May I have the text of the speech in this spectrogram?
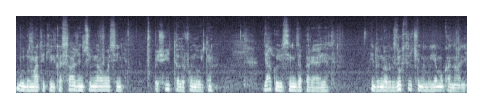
Буду мати кілька саджанців на осінь. Пишіть, телефонуйте. Дякую всім за перегляд. І до нових зустрічей на моєму каналі.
